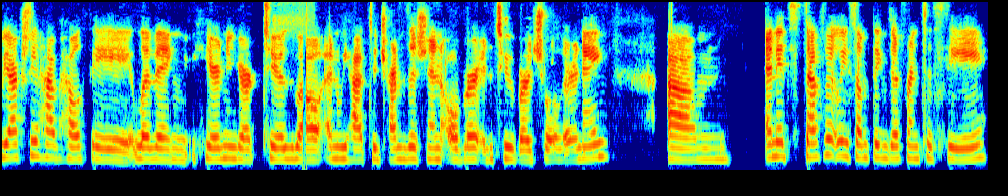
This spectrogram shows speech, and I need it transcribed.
We actually have healthy living here in New York too as well, and we had to transition over into virtual learning. Um, and it's definitely something different to see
